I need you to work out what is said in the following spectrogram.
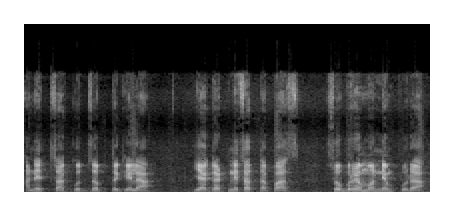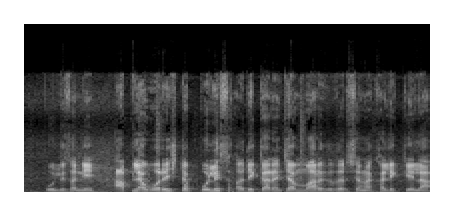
आणि चाकू जप्त केला. या घटनेचा तपास सुब्रमण्यमपुरा पोलिसांनी आपल्या वरिष्ठ पोलीस अधिकाऱ्यांच्या मार्गदर्शनाखाली केला.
